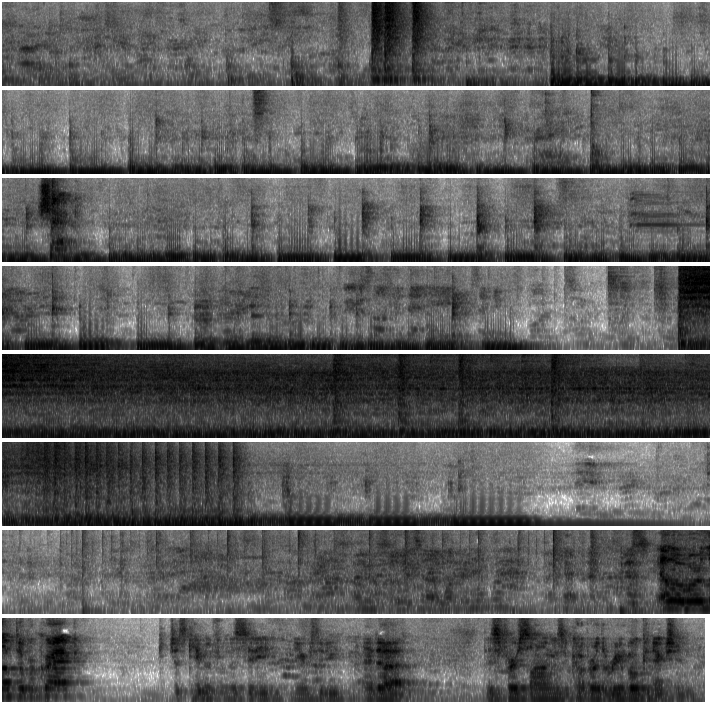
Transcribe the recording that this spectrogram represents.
không? Leftover Crack. Just came in from the city, New York City. And uh, this first song is a cover of the Rainbow Connection.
